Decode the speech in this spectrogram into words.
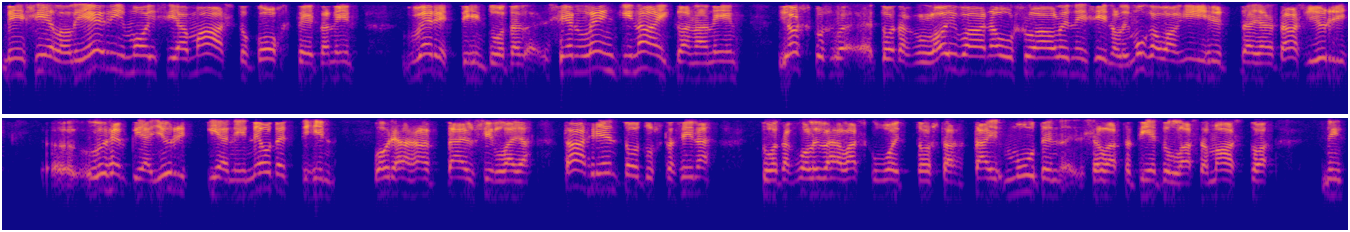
niin siellä oli erimoisia maastokohteita, niin verettiin tuota sen lenkin aikana, niin joskus tuota, kun loivaa nousua oli, niin siinä oli mukava kiihdyttää ja taas jyri, lyhempiä jyrkkiä, niin ne otettiin, voidaan sanoa täysillä ja taas rentoutusta siinä tuota, kun oli vähän laskuvoittoista tai muuten sellaista tietynlaista maastoa, niin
